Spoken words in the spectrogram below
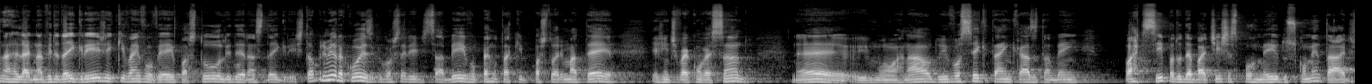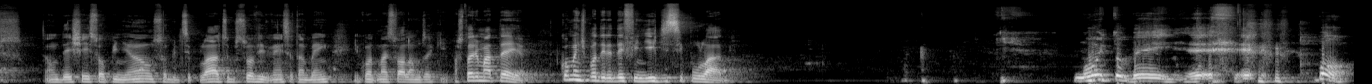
na realidade, na vida da igreja e que vai envolver aí o pastor, liderança da igreja. Então, a primeira coisa que eu gostaria de saber, vou perguntar aqui para o pastor Arimateia, e a gente vai conversando, né, irmão Arnaldo, e você que está em casa também, participa do Debatistas por meio dos comentários. Então, deixe aí sua opinião sobre discipulado, sobre sua vivência também, enquanto nós falamos aqui. Pastor Arimateia, como a gente poderia definir discipulado? Muito bem. É, é, bom,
